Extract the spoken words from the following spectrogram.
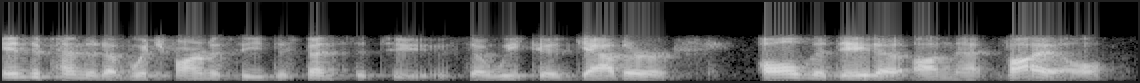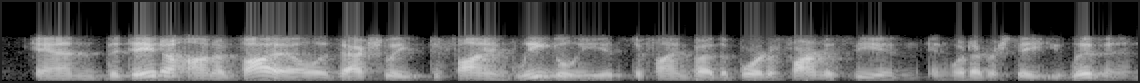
independent of which pharmacy dispensed it to you. So we could gather all the data on that vial, and the data on a vial is actually defined legally. It's defined by the Board of Pharmacy in, in whatever state you live in.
